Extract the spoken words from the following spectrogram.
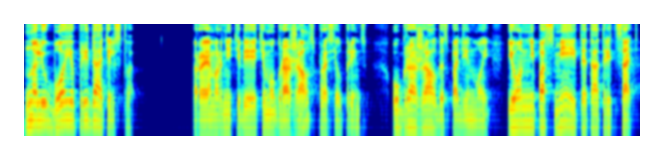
на любое предательство. «Реморни тебе этим угрожал?» — спросил принц. «Угрожал, господин мой, и он не посмеет это отрицать».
